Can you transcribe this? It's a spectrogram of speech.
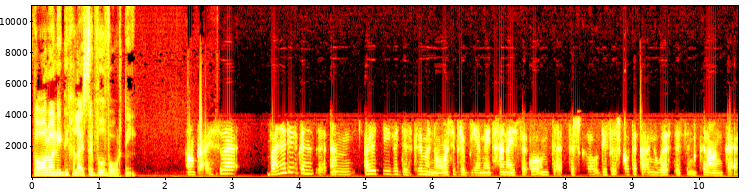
waar daar nie geluister wil word nie. OK, so wanneer jy 'n um, auditiewe diskriminasie probleem het, gaan hy sukkel om te verskil die verskil te kan hoor tussen klanke.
